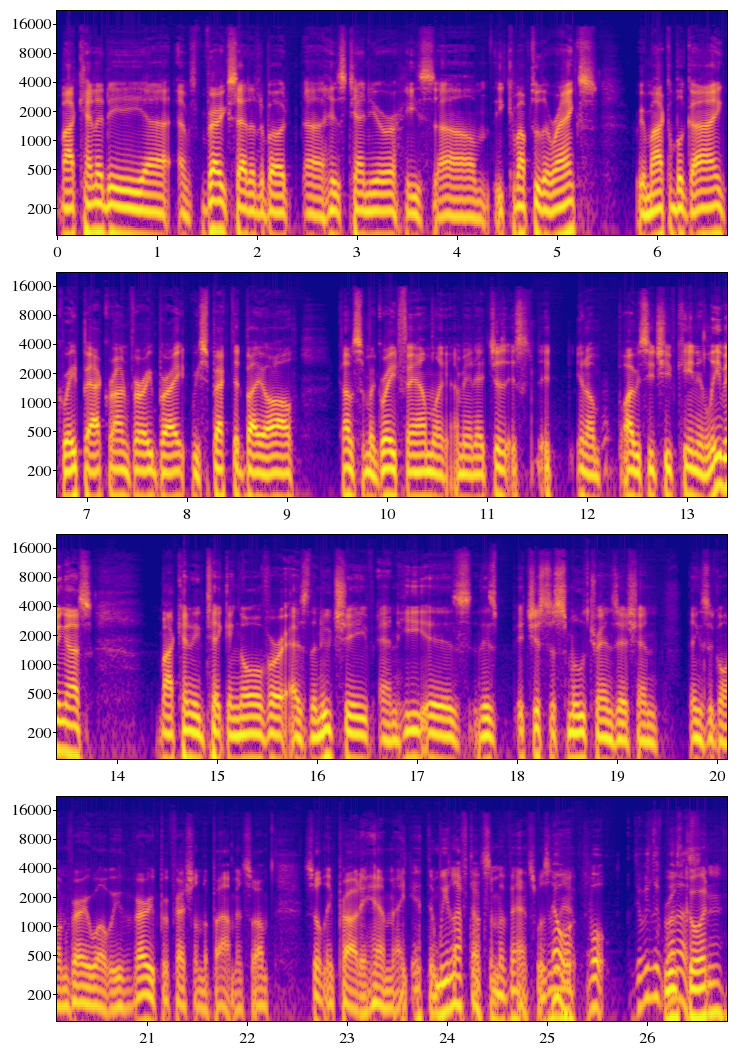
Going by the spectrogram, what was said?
Mark Kennedy, uh, I'm very excited about uh, his tenure. He's um, he come up through the ranks, remarkable guy, great background, very bright, respected by all. Comes from a great family. I mean, it just it's it you know obviously Chief Keenan leaving us, Mark Kennedy taking over as the new chief, and he is there's it's just a smooth transition. Things are going very well. We have a very professional department, so I'm certainly proud of him. I, I, we left out some events, wasn't it? No, there? well, did we leave Ruth else? Gordon.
